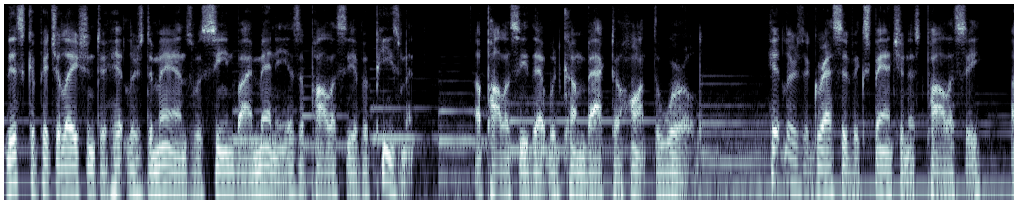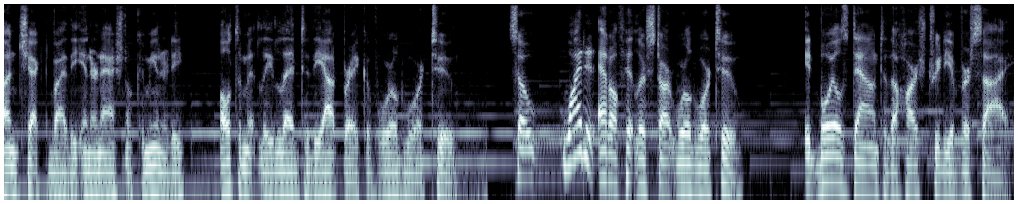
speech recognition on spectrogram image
This capitulation to Hitler's demands was seen by many as a policy of appeasement. a policy that would come back to haunt the world. Hitler's aggressive expansionist policy, unchecked by the international community, ultimately led to the outbreak of World War II. So, why did Adolf Hitler start World War II? It boils down to the harsh Treaty of Versailles,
